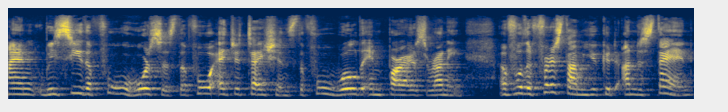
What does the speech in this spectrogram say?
And we see the four horses, the four agitations, the four world empires running. And for the first time, you could understand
